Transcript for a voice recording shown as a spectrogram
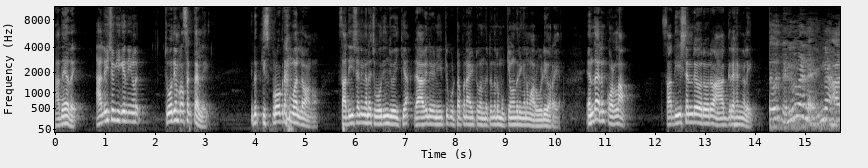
അതെ അതെ. ആലോചിച്ച് നോക്കിക്കുക നിങ്ങൾ. ചോദ്യം പ്രസക്തല്ലേ? ഇത് കിസ് പ്രോഗ്രാം വല്ലതും ആണോ? സതീശൻ ഇങ്ങനെ ചോദ്യം ചോദിക്കുക. രാവിലെ എണീറ്റ് കുട്ടപ്പനായിട്ട് വന്നിട്ട് എന്നിട്ട് മുഖ്യമന്ത്രി ഇങ്ങനെ മറുപടി പറയുക എന്തായാലും കൊള്ളാം. സതീശന്റെ ഓരോരോ ആഗ്രഹങ്ങളെ. ഒരു തെളിവ് വേണ്ടേ? ഇന്ന് ആ-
